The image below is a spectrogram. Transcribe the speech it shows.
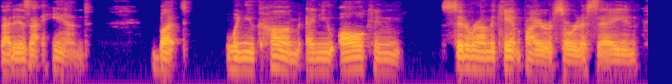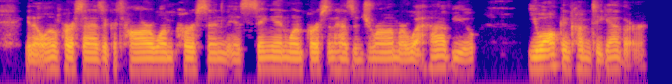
that is at hand. But when you come and you all can sit around the campfire, sort of say, and you know, one person has a guitar, one person is singing, one person has a drum, or what have you, you all can come together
